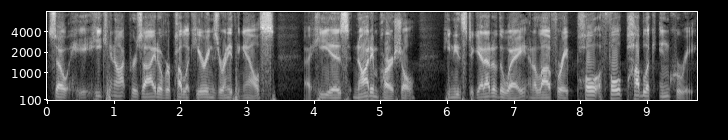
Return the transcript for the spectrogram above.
So he, he cannot preside over public hearings or anything else. Uh, he is not impartial. He needs to get out of the way and allow for a, pull, a full public inquiry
